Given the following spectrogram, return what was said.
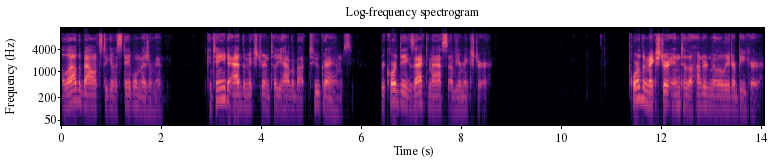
Allow the balance to give a stable measurement. Continue to add the mixture until you have about 2 grams. Record the exact mass of your mixture. Pour the mixture into the 100 milliliter beaker.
